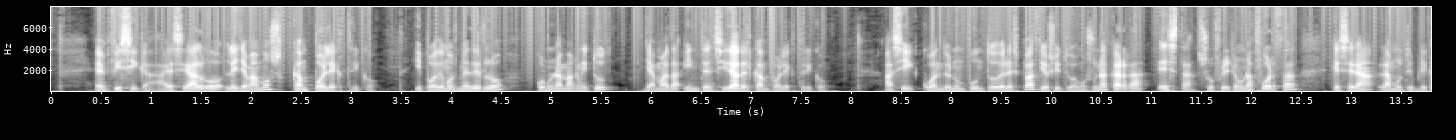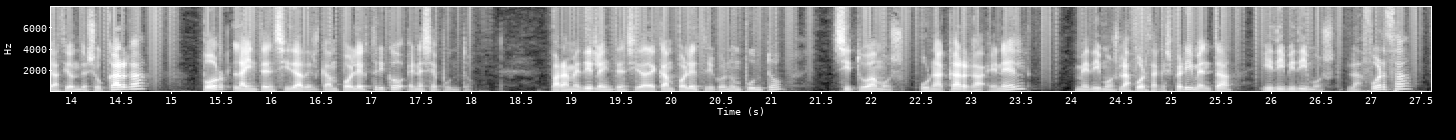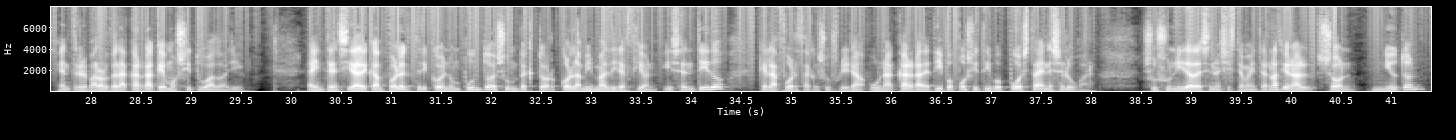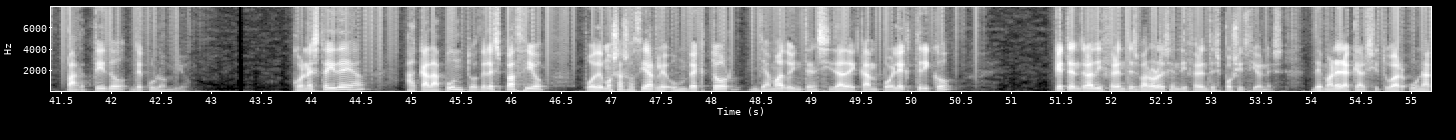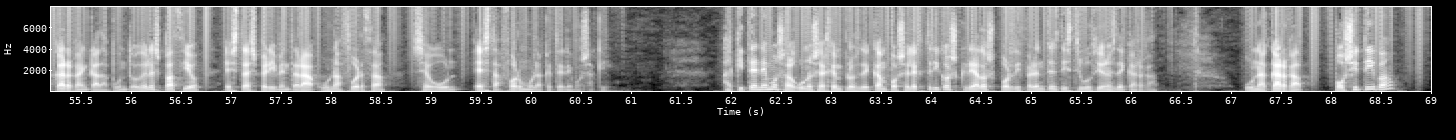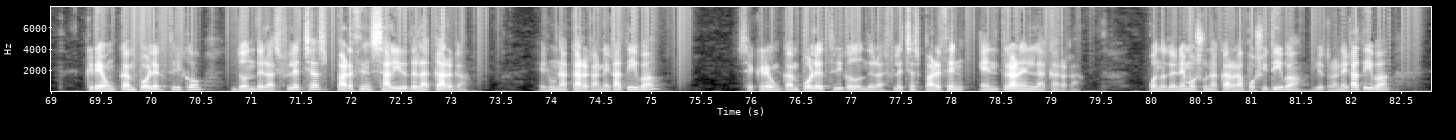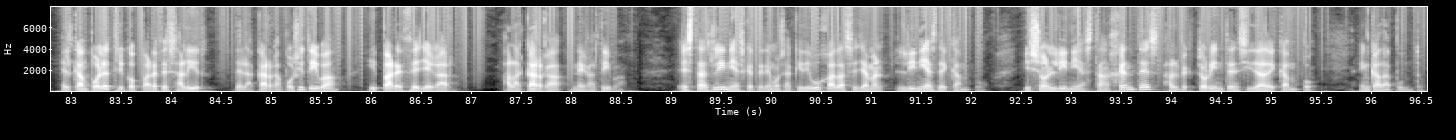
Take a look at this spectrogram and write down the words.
En física, a ese algo le llamamos campo eléctrico y podemos medirlo con una magnitud llamada intensidad del campo eléctrico. Así, cuando en un punto del espacio situamos una carga, ésta sufrirá una fuerza que será la multiplicación de su carga por la intensidad del campo eléctrico en ese punto. Para medir la intensidad de campo eléctrico en un punto, situamos una carga en él, medimos la fuerza que experimenta y dividimos la fuerza entre el valor de la carga que hemos situado allí. La intensidad de campo eléctrico en un punto es un vector con la misma dirección y sentido que la fuerza que sufrirá una carga de tipo positivo puesta en ese lugar. Sus unidades en el sistema internacional son Newton partido de Coulombio. Con esta idea, a cada punto del espacio podemos asociarle un vector llamado intensidad de campo eléctrico que tendrá diferentes valores en diferentes posiciones, de manera que al situar una carga en cada punto del espacio, ésta experimentará una fuerza según esta fórmula que tenemos aquí. Aquí tenemos algunos ejemplos de campos eléctricos creados por diferentes distribuciones de carga. Una carga positiva crea un campo eléctrico donde las flechas parecen salir de la carga. En una carga negativa se crea un campo eléctrico donde las flechas parecen entrar en la carga. Cuando tenemos una carga positiva y otra negativa, el campo eléctrico parece salir de la carga positiva y parece llegar a la carga negativa. Estas líneas que tenemos aquí dibujadas se llaman líneas de campo y son líneas tangentes al vector intensidad de campo en cada punto.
